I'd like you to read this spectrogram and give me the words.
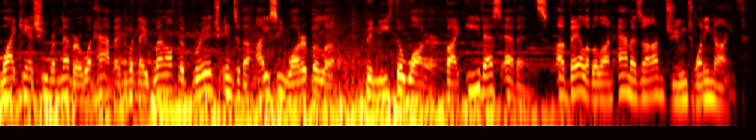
Why can't she remember what happened when they went off the bridge into the icy water below? Beneath the Water by Eve S. Evans. Available on Amazon June 29th.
